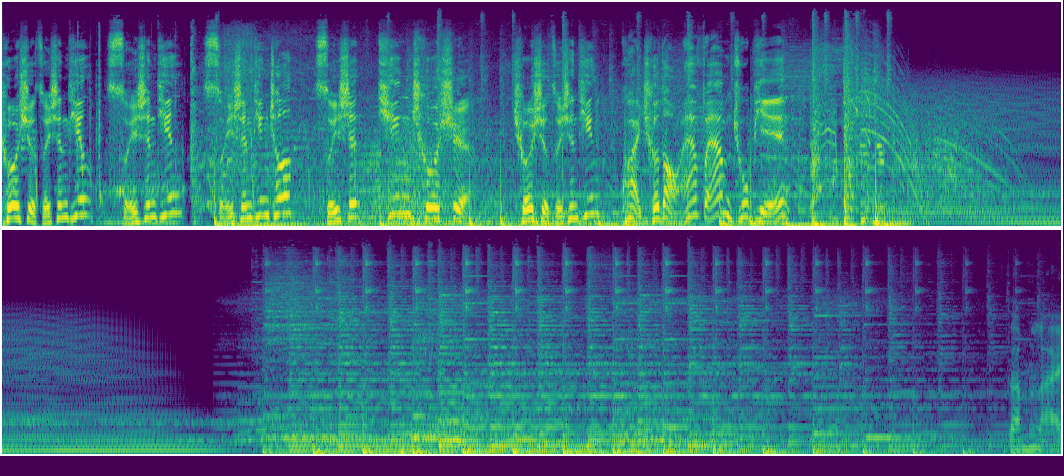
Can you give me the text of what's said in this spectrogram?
车市随身听，随身听，随身听车，随身听车市，车市随身听，快车道 FM 出品。咱们来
